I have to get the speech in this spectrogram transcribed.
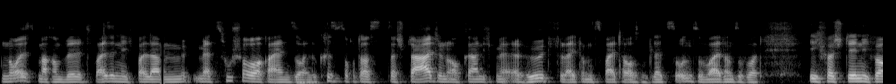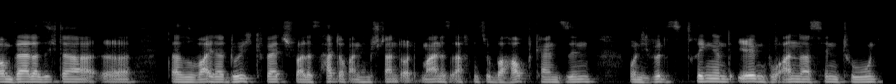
Neues machen willst, weiß ich nicht, weil da mehr Zuschauer rein sollen. Du kriegst doch das, das Stadion auch gar nicht mehr erhöht, vielleicht um 2000 Plätze und so weiter und so fort. Ich verstehe nicht, warum Werder sich da, äh, da so weiter durchquetscht, weil es hat auch an dem Standort meines Erachtens überhaupt keinen Sinn und ich würde es dringend irgendwo anders hin tun,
